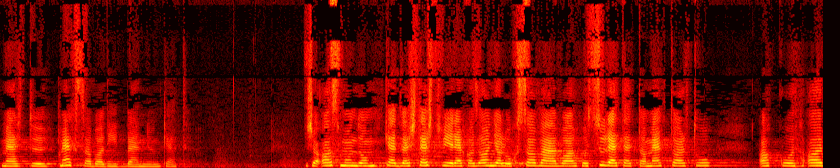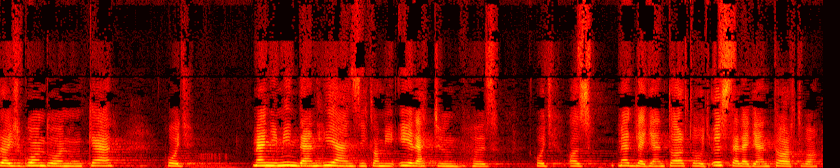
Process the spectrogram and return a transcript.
mert ő megszabadít bennünket. És ha azt mondom, kedves testvérek, az angyalok szavával, hogy született a megtartó, akkor arra is gondolnunk kell, hogy mennyi minden hiányzik a mi életünkhöz, hogy az meg legyen tartva, hogy össze legyen tartva.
